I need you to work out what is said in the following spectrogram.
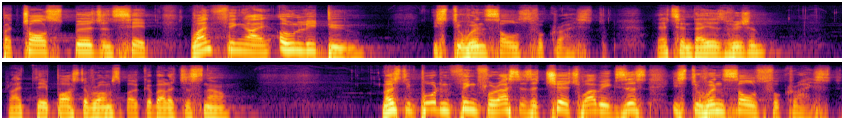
But Charles Spurgeon said, One thing I only do is to win souls for Christ. That's EnDeo's vision. Right there, Pastor Bram spoke about it just now. Most important thing for us as a church, why we exist, is to win souls for Christ.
